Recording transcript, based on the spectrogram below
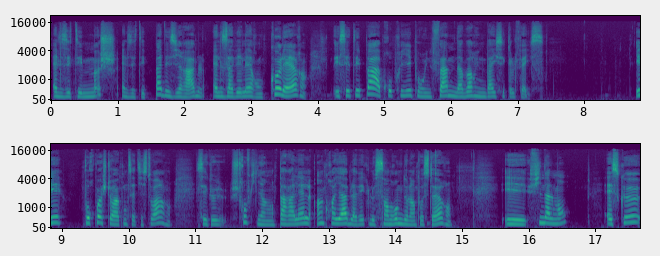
elles étaient moches, elles n'étaient pas désirables, elles avaient l'air en colère, et c'était pas approprié pour une femme d'avoir une bicycle face. Et pourquoi je te raconte cette histoire C'est que je trouve qu'il y a un parallèle incroyable avec le syndrome de l'imposteur. Et finalement, est-ce que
